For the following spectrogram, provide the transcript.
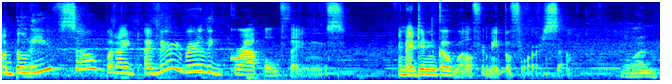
I believe so, but I I very rarely grapple things, and it didn't go well for me before. So Well, I'm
